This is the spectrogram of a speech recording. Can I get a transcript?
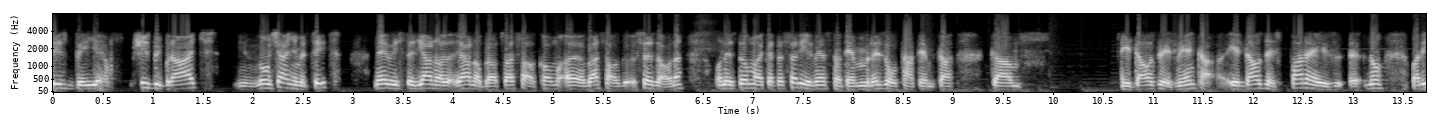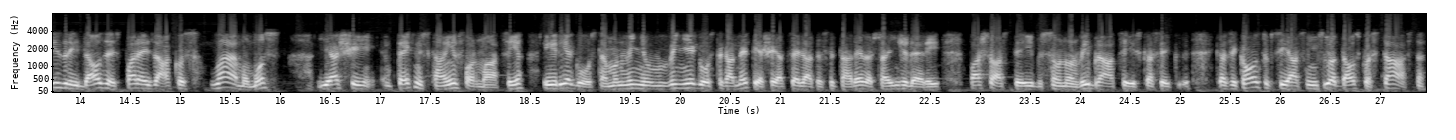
šis bija bija, šis bija brāķis, mums jāņem ir cits. Nevis tad jāno, jānobrauc vesela, koma, eh, vesela sezona. Un es domāju, ka tas arī ir viens no tiem rezultātiem, ka, ka ir daudzreiz vienkā, ir daudzreiz pareizi, eh, nu, var izdarīt daudzreiz pareizākus lēmumus, ja šī tehniskā informācija ir iegūstama, un viņu, viņu iegūst tā kā netiešajā ceļā, tas ir tā reversā inženierija, pašvārstības un, un vibrācijas, kas ir, kas ir konstrukcijās, viņas ļoti daudz ko stāsta.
